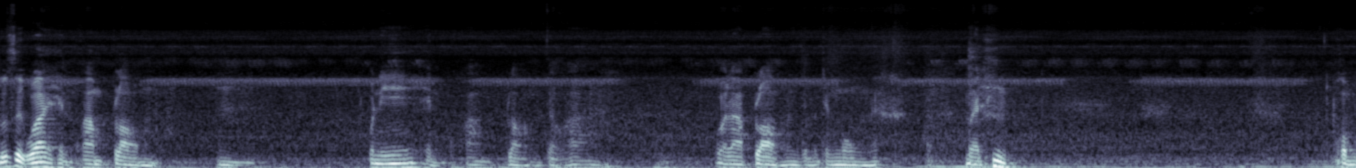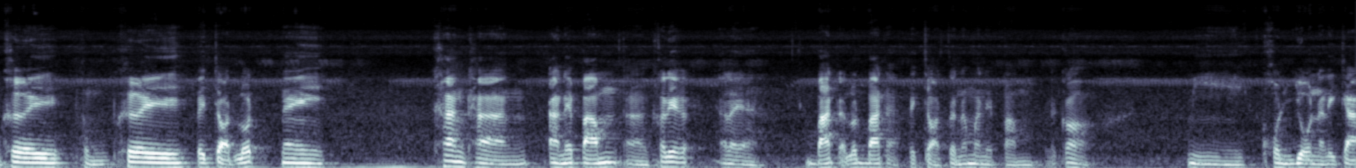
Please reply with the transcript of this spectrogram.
รู้สึกว่าเห็นความปลอมอมวันนี้เห็นความปลอมแต่ว่า เวลาปลอมมันจะมันจะงงนะเหมือน ผมเคย ผมเคยไปจอดรถใน ข้างทางอ่าในปั๊มอ่าเขาเรียกอะไรอะบัสอะรถบัสอะไปจอดเติมน้ำมันในปั๊มแล้วก็มีคนโยนนาฬิกา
